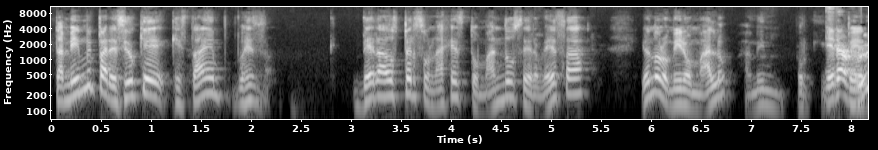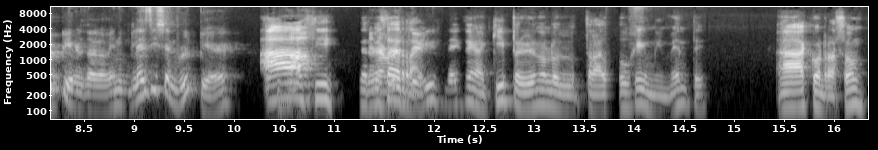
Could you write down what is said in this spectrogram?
También me pareció que, que está en, pues, ver a dos personajes tomando cerveza. Yo no lo miro malo. A mí, porque, Era root beer, though. En inglés dicen root beer. Ah, sí. Cerveza de raíz, dicen aquí, pero yo no lo traduje en mi mente. Ah, con razón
